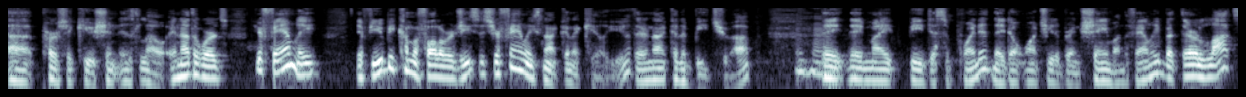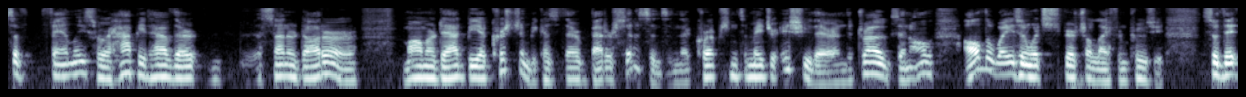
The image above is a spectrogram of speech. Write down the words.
uh, persecution is low. In other words, your family if you become a follower of Jesus, your family's not going to kill you. They're not going to beat you up. Mm-hmm. They they might be disappointed. They don't want you to bring shame on the family. But there are lots of families who are happy to have their son or daughter or mom or dad be a Christian because they're better citizens and their corruption's a major issue there and the drugs and all all the ways in which spiritual life improves you. So that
